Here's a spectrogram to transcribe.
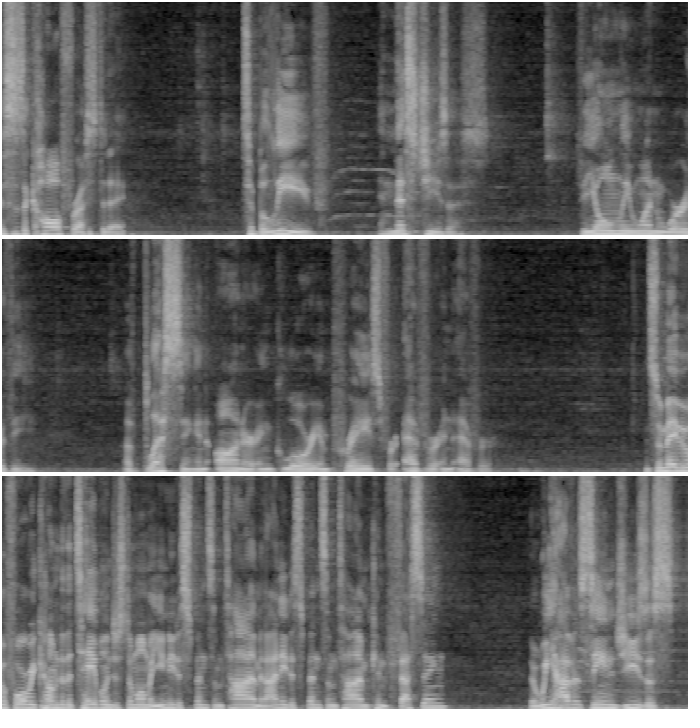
this is a call for us today to believe in this Jesus, the only one worthy of blessing and honor and glory and praise forever and ever. And so maybe before we come to the table in just a moment, you need to spend some time, and I need to spend some time confessing that we haven't seen Jesus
